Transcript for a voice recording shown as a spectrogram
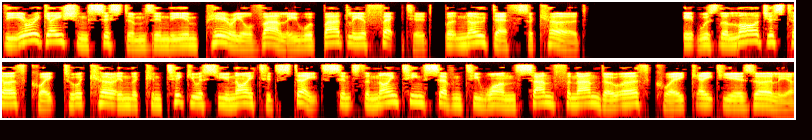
The irrigation systems in the Imperial Valley were badly affected, but no deaths occurred. It was the largest earthquake to occur in the contiguous United States since the 1971 San Fernando earthquake eight years earlier.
